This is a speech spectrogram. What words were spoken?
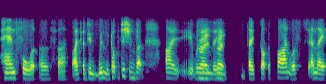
handful of. Uh, I, I didn't win the competition, but I it was Right, in the. right. They got the finalists, and they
